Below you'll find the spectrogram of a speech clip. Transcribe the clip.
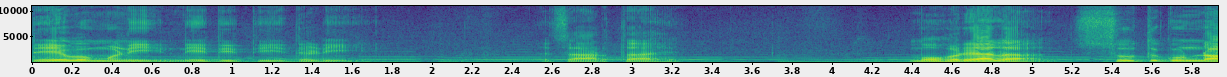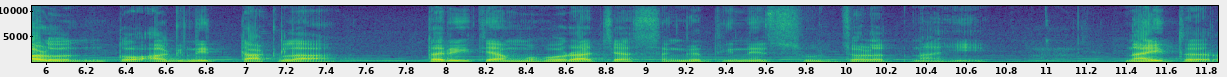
देवमणी नेदिती दडी. याचा अर्थ आहे मोहऱ्याला सूत गुंडाळून तो अग्नीत टाकला तरी त्या मोहराच्या संगतीने सूत जळत नाही. नाहीतर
